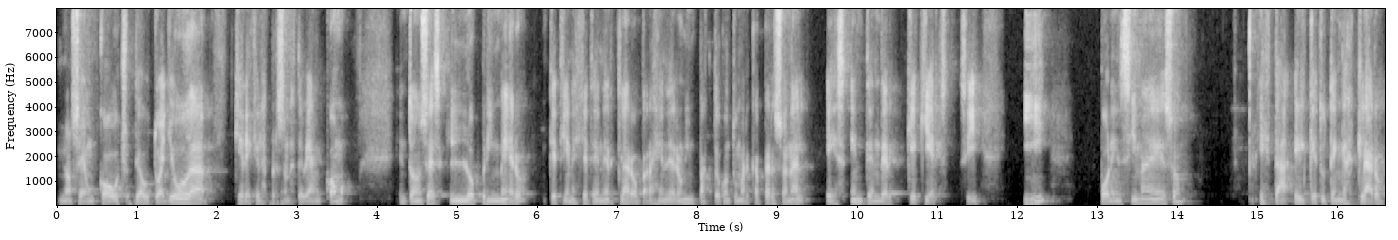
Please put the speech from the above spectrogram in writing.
no sé, un coach de autoayuda? ¿Quieres que las personas te vean como? Entonces, lo primero que tienes que tener claro para generar un impacto con tu marca personal es entender qué quieres, ¿sí? Y por encima de eso, está el que tú tengas claro,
